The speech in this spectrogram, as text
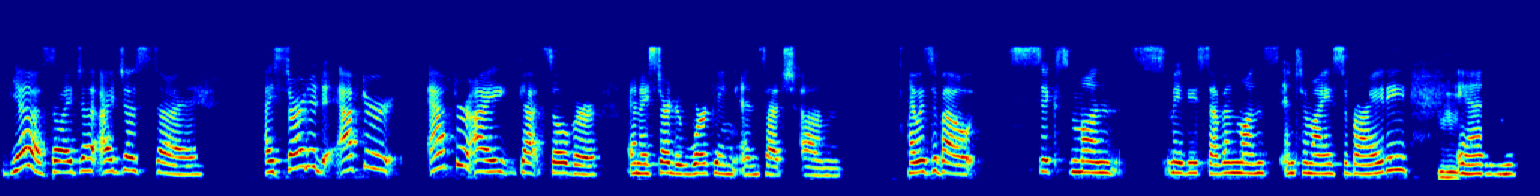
yeah so i just i just uh i started after after I got sober and I started working and such, um, I was about six months, maybe seven months into my sobriety, mm-hmm. and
